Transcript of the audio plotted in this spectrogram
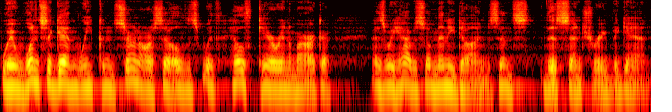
where once again we concern ourselves with health care in America as we have so many times since this century began.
